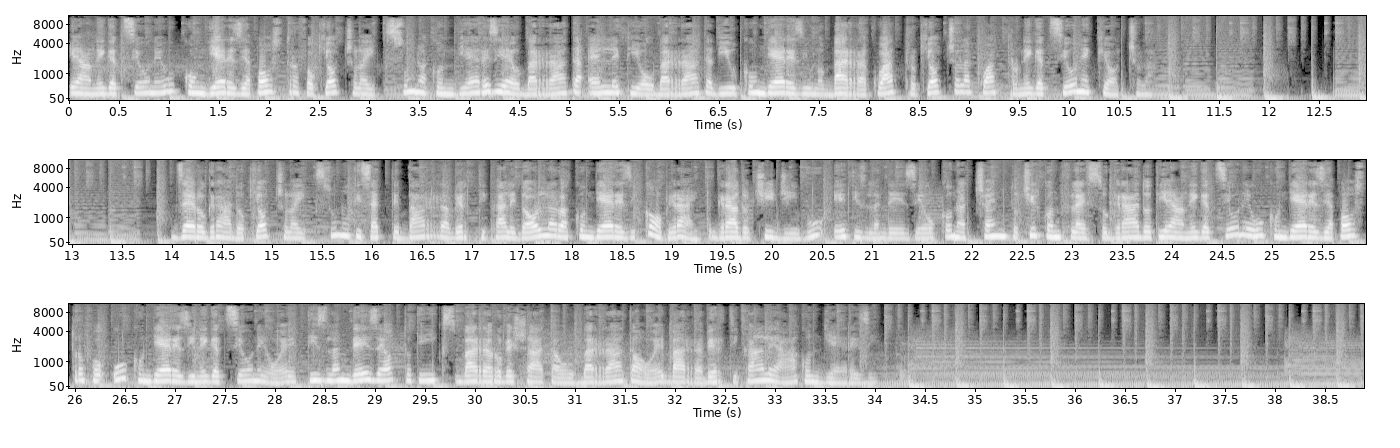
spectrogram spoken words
e a negazione u con dieresi apostrofo chiocciola x1 a con dieresi e o barrata lt o barrata di u con dieresi 1 barra 4 chiocciola 4 negazione chiocciola. 0 grado chiocciola x1 t7 barra verticale dollaro a condieresi copyright grado cgv et islandese o con accento circonflesso grado t a negazione u condieresi apostrofo u condieresi negazione o et islandese 8 tx barra rovesciata o barrata o e barra verticale a condieresi.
